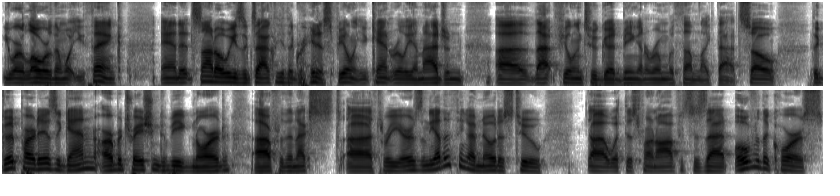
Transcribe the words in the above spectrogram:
you are lower than what you think and it's not always exactly the greatest feeling. You can't really imagine uh, that feeling too good being in a room with them like that. So the good part is, again, arbitration could be ignored uh, for the next uh, three years. And the other thing I've noticed too uh, with this front office is that over the course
